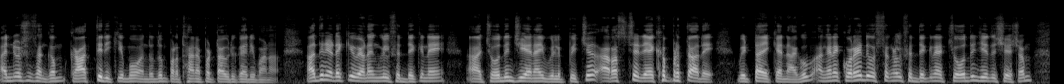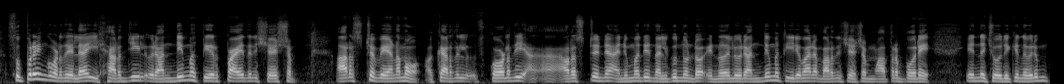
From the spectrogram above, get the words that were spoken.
അന്വേഷണ സംഘം കാത്തിരിക്കുമോ എന്നതും പ്രധാനപ്പെട്ട ഒരു കാര്യമാണ്. അതിനിടയ്ക്ക് വേണമെങ്കിൽ സിദ്ദിഖിനെ ചോദ്യം ചെയ്യാനായി വിളിപ്പിച്ച് അറസ്റ്റ് രേഖപ്പെടുത്താതെ വിട്ടയക്കാനാകും. അങ്ങനെ കുറേ ദിവസങ്ങൾ സിദ്ദിഖിനെ ചോദ്യം ചെയ്ത ശേഷം സുപ്രീം കോടതിയിൽ ഈ ഹർജിയിൽ ഒരു അന്തിമ തീർപ്പായതിനു ശേഷം അറസ്റ്റ് വേണമോ? അക്കാര്യത്തിൽ കോടതി അറസ്റ്റിന് അനുമതി നൽകുന്നുണ്ടോ എന്നതിൽ ഒരു അന്തിമ തീരുമാനം അറിഞ്ഞ ശേഷം മാത്രം പോരെ എന്ന് ചോദിക്കുന്നവരും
